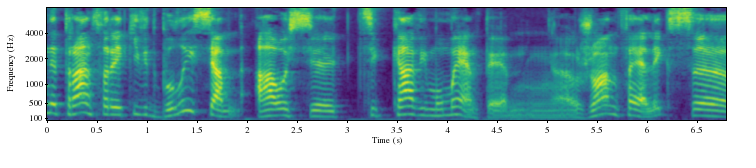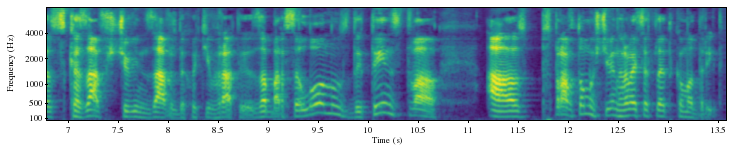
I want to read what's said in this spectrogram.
не трансфери, які відбулися, а ось е, цікаві моменти. Жоан Фелікс е, сказав, що він завжди хотів грати за Барселону з дитинства. А справа в тому, що він гравець Атлетико Мадрид.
